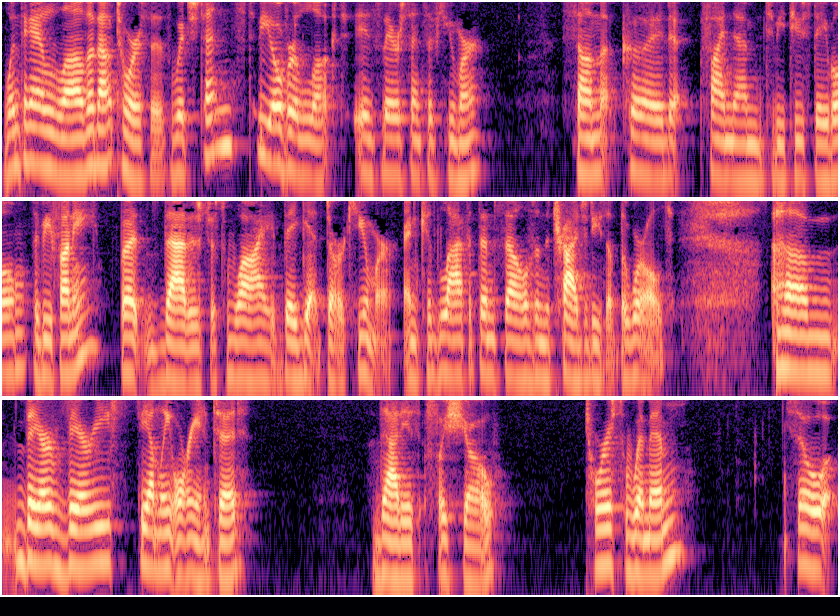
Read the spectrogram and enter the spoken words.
One thing I love about Tauruses, which tends to be overlooked, is their sense of humor. Some could find them to be too stable to be funny, but that is just why they get dark humor and could laugh at themselves and the tragedies of the world. Um, they are very family oriented. That is for show. Taurus women. So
